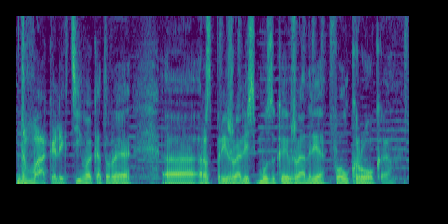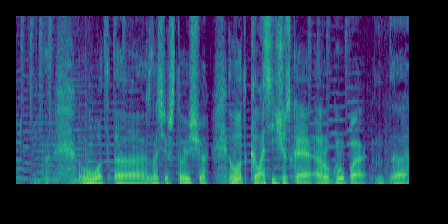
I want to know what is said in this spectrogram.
два коллектива, которые э, распоряжались музыкой в жанре фолк-рока. Вот, э, значит, что еще? Вот классическая рок-группа, э,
